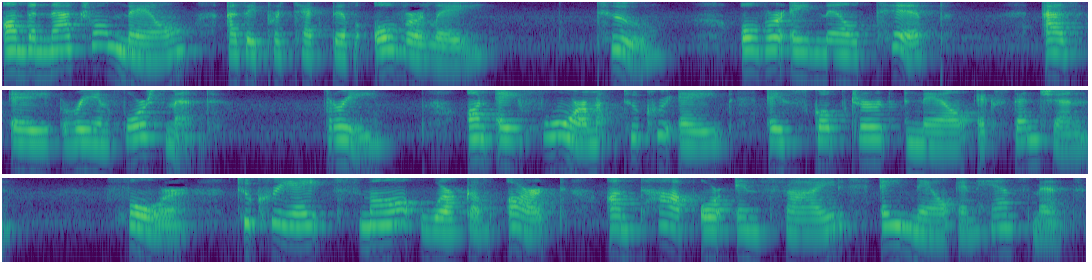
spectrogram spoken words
on the natural nail as a protective overlay. Two, over a nail tip as a reinforcement. Three, on a form to create a sculptured nail extension. 4. To create small work of art on top or inside a nail enhancement.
